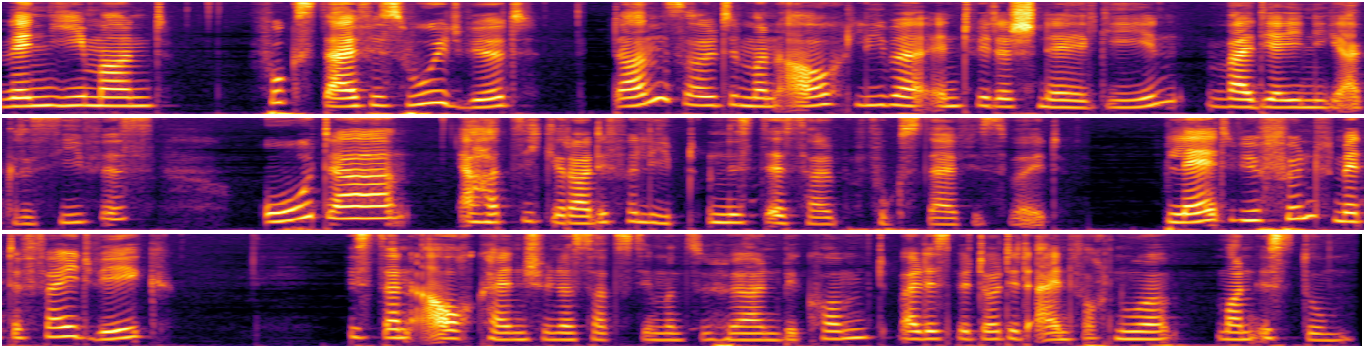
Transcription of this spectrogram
Wenn jemand fuchsteifes Wuid wird, dann sollte man auch lieber entweder schnell gehen, weil derjenige aggressiv ist, oder er hat sich gerade verliebt und ist deshalb fuchsteifes Wuid. Blät wie 5 Meter Feldweg ist dann auch kein schöner Satz, den man zu hören bekommt, weil das bedeutet einfach nur, man ist dumm.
